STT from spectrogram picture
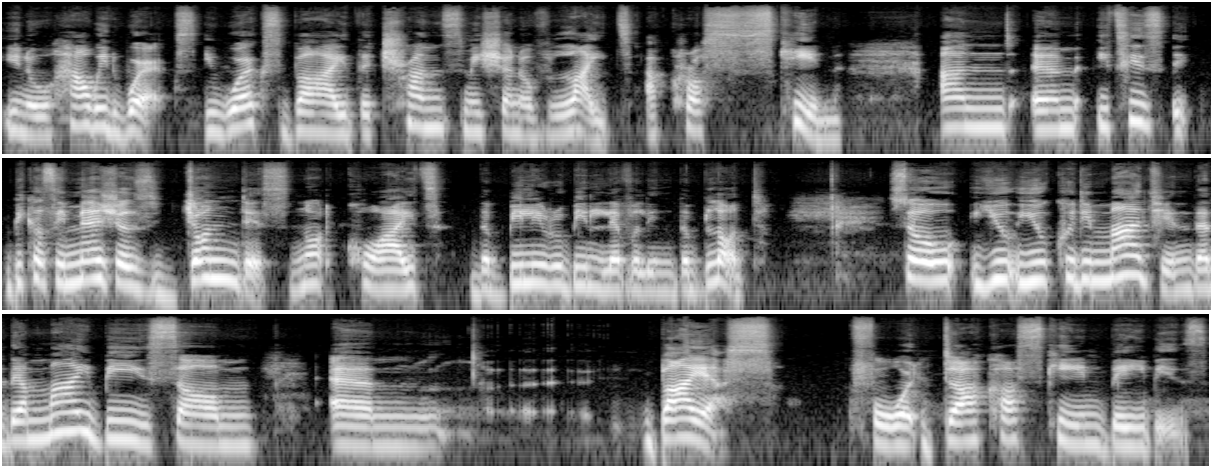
you know, how it works, it works by the transmission of light across skin. And um, it is because it measures jaundice, not quite the bilirubin level in the blood. So you, you could imagine that there might be some um, bias for darker skinned babies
